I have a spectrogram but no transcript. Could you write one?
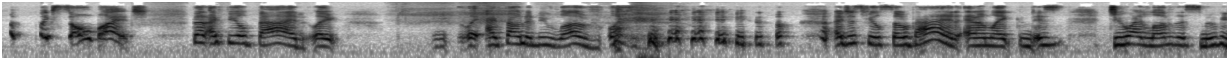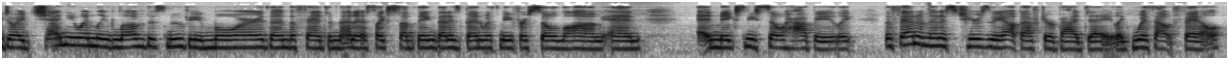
like, so much that I feel bad. Like, like I found a new love. you know? I just feel so bad, and I'm like, is do I love this movie? Do I genuinely love this movie more than The Phantom Menace? Like something that has been with me for so long and and makes me so happy. Like The Phantom Menace cheers me up after a bad day, like without fail.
